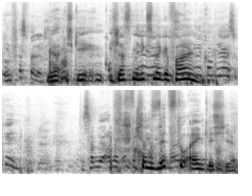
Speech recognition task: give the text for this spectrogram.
unfassbar der. Ja, ich ich lasse mir nichts mehr gefallen. Ja, komm, ja, ist okay. Das haben wir anders Warum sitzt du eigentlich hier?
